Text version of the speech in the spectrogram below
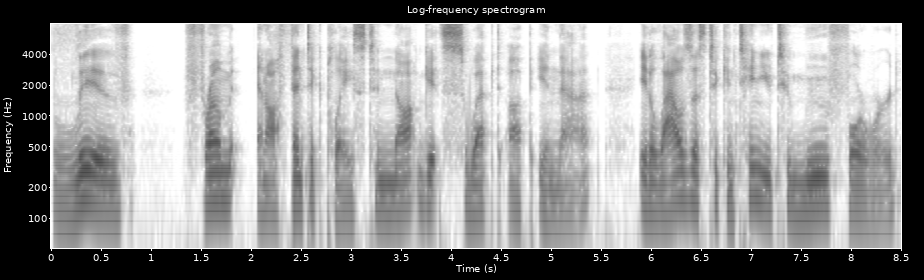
live from an authentic place, to not get swept up in that. It allows us to continue to move forward,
